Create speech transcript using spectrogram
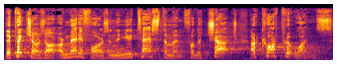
The pictures or, or metaphors in the New Testament for the church are corporate ones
